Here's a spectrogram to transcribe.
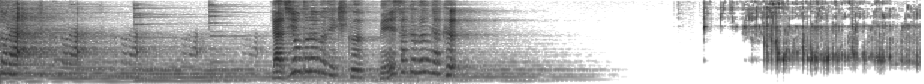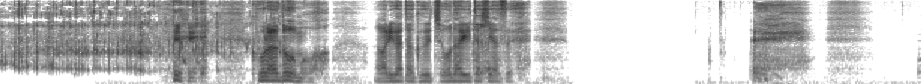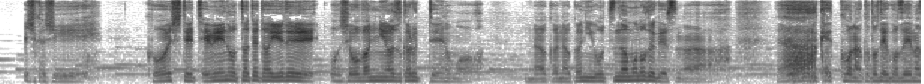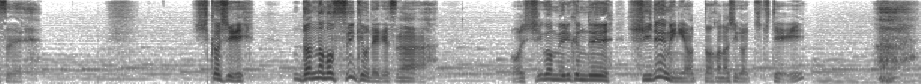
トラ。ラジオドラマで聞く名作文学。へ へこらどうも。ありがたく頂戴いたしやす。しかしこうしててめえの建てた家でお商売に預かるってのもなかなかにおつなものでですな。ああ結構なことでございます。しかし旦那も水挙でですな。あっしがメリケンでひでえ目にあった話が聞きては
